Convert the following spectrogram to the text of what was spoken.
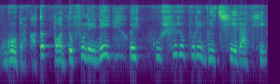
গোটা কত পদ্মফুল এনে ওই কুশের উপরে বিছিয়ে রাখি।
